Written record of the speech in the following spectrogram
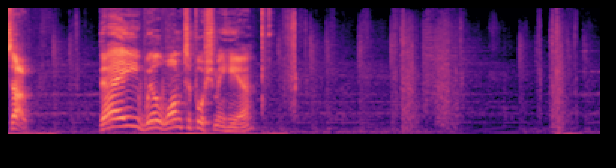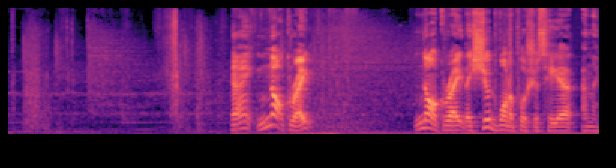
So, they will want to push me here. Okay, not great. Not great. They should want to push us here, and they.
